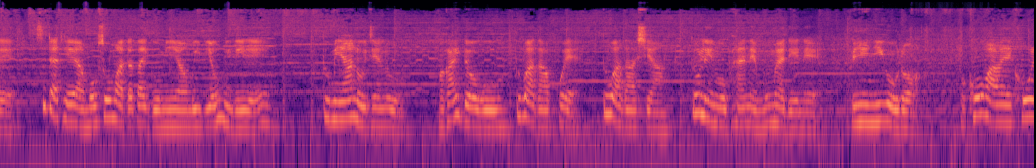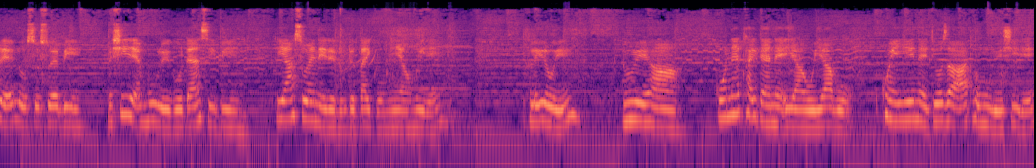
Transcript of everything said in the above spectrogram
တဲ့စစ်တပ်ထဲကမုတ်ဆိုးမတတိုက်ကိုမြင်အောင်ပြီးပြုံးမိသေးတယ်။သူမရလိုခြင်းလို့မကိုက်တော်ကိုသူ့ဘာသာဖွဲ့သူ့ဘာသာရှာသူ့လင်ကိုဖမ်းတဲ့မူးမတ်တွေနဲ့ဘရင်ကြီးကိုတော့မခိုးပါပဲခိုးတယ်လို့ဆွဆွဲပြီးမရှိတဲ့အမှုတွေကိုတန်းစီပြီးတရားစွဲနေတဲ့လူတစ်တိုက်ကိုမြင်အောင်မိတယ်။ကလေးတို့ရေ လူတွေဟာကိုယ်နဲ့ထိုက်တန်တဲ့အရာကိုရဖို့အခွင့်အရေးနဲ့စ조사အားထုတ်မှုတွေရှိတယ်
